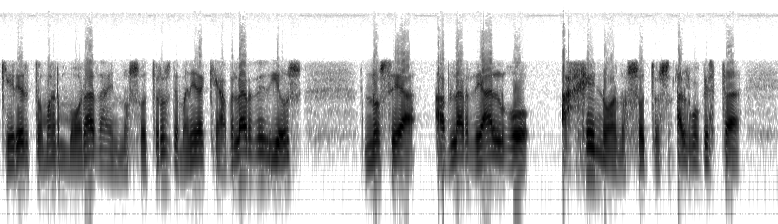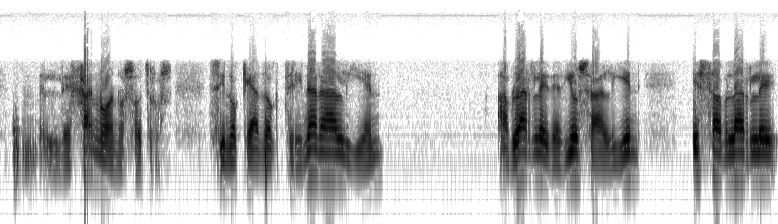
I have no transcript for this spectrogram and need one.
querer tomar morada en nosotros, de manera que hablar de Dios no sea hablar de algo ajeno a nosotros, algo que está lejano a nosotros, sino que adoctrinar a alguien, hablarle de Dios a alguien, es hablarle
